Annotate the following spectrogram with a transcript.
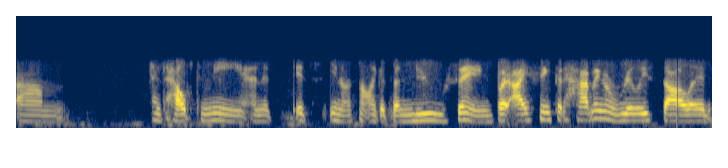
um has helped me and it's it's you know it's not like it's a new thing but i think that having a really solid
